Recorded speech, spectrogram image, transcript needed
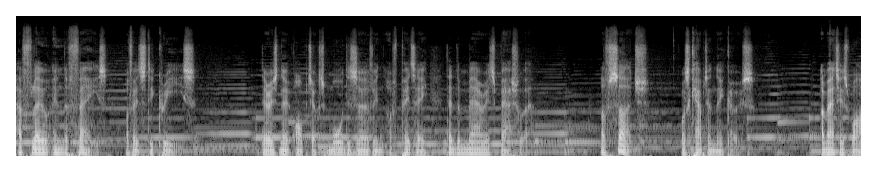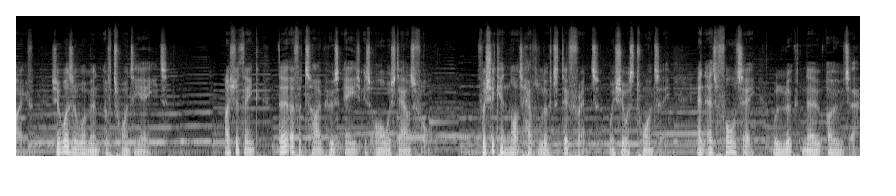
have flown in the face of its decrees. There is no object more deserving of pity than the married bachelor. Of such was Captain Nichols. I met his wife. She was a woman of 28. I should think, they're of a type whose age is always doubtful, for she cannot have looked different when she was 20, and at 40 will look no older.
